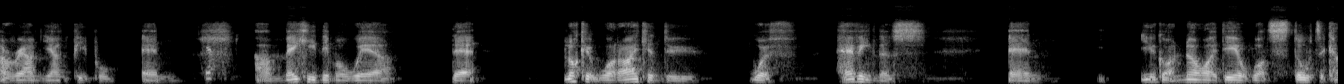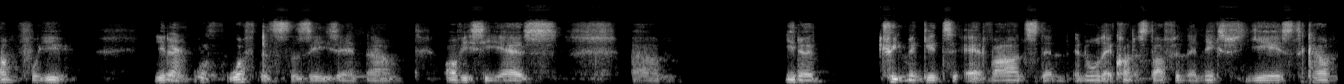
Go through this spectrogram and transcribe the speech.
around young people and yep. um, making them aware that look at what I can do with having this and you got no idea what's still to come for you you know yeah. with, with this disease and um, obviously as um, you know treatment gets advanced and, and all that kind of stuff in the next years to come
